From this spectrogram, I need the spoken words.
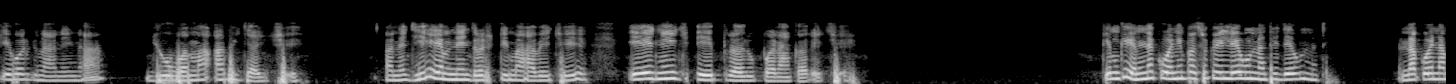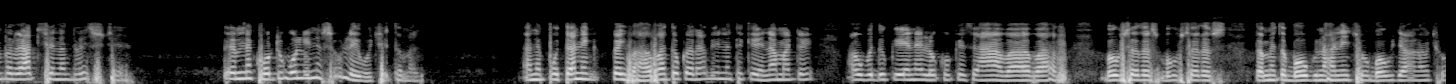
કેવળ જ્ઞાનીના જોવામાં આવી જાય છે. અને જે એમની દ્રષ્ટિમાં આવે છે, એની જ એ પ્રરૂપણા કરે છે. કેમ કે એમને કોઈની પાસે કંઈ લેવું નથી, દેવું નથી. ના કોઈના પર રાગ છે ના દ્વેષ છે. તો એમને ખોટું બોલીને શું લેવું છે તમારે? અને પોતાની કંઈ વાહ વાહ તો કરાવી નથી કે એના માટે આવું બધું કે એને લોકો કે હા વાહ વાહ, બહુ સરસ બહુ સરસ. તમે તો બહુ જ્ઞાની છો, બહુ જાણો છો.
